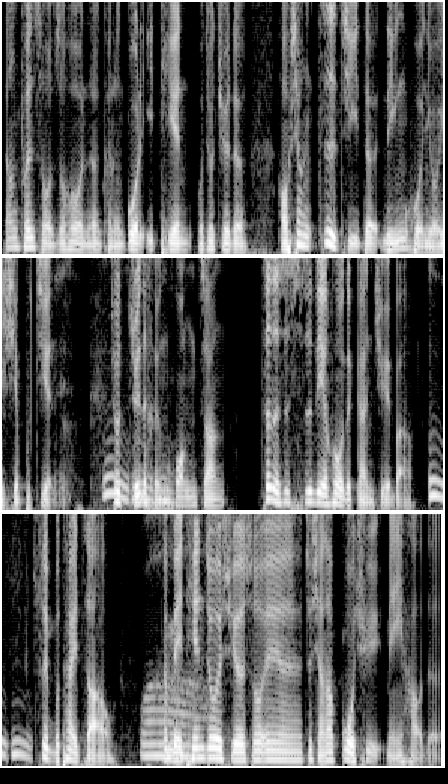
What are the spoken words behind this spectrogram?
当分手之后呢，可能过了一天，我就觉得好像自己的灵魂有一些不见了，就觉得很慌张。嗯嗯嗯真的是失恋后的感觉吧，嗯嗯，睡不太着，哇，那每天就会觉得说，哎呀，就想到过去美好的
